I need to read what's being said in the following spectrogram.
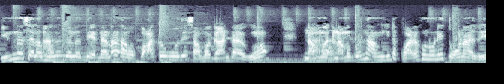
இன்னும் சில முகங்கள் வந்து என்னன்னா நம்ம பார்க்கும் போதே செம காண்டாகும். நம்ம நமக்கு வந்து அவங்க கிட்ட பழகணும்னே தோணாது.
